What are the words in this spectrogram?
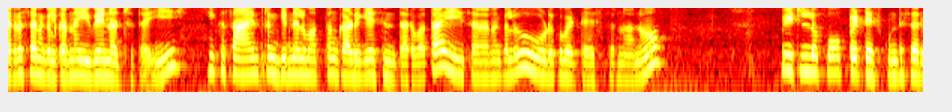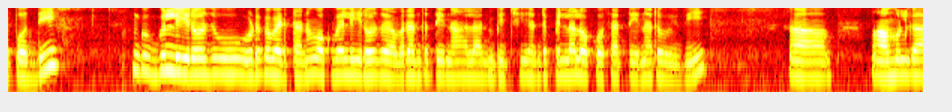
ఎర్ర శనగల కన్నా ఇవే నచ్చుతాయి. ఇక సాయంత్రం గిన్నెలు మొత్తం కడిగేసిన తర్వాత ఈ శనగలు ఉడకబెట్టేస్తున్నాను. వీటిల్లో పోపు పెట్టేసుకుంటే సరిపోద్ది. గుగ్గుళ్ళు ఈరోజు ఉడకబెడతాను. ఒకవేళ ఈరోజు ఎవరంతా తినాలనిపించి అంటే పిల్లలు ఒక్కోసారి తినరు ఇవి. మామూలుగా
